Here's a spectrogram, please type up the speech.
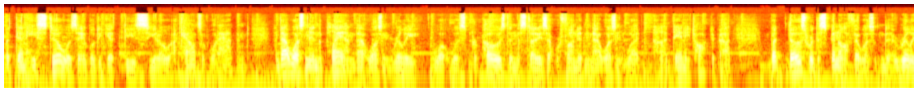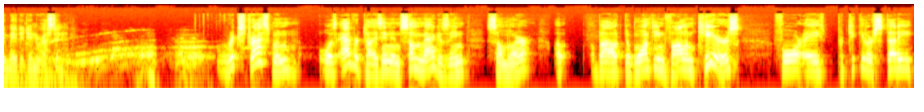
but then he still was able to get these, you know, accounts of what happened. And that wasn't in the plan. That wasn't really what was proposed in the studies that were funded, and that wasn't what uh, Danny talked about. But those were the spin-off that was that really made it interesting. Rick Strassman was advertising in some magazine somewhere about wanting volunteers for a particular study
